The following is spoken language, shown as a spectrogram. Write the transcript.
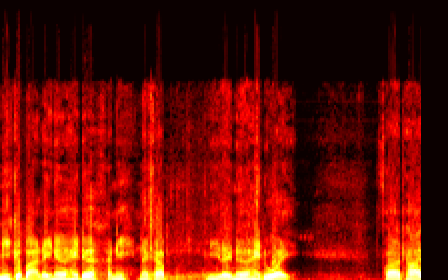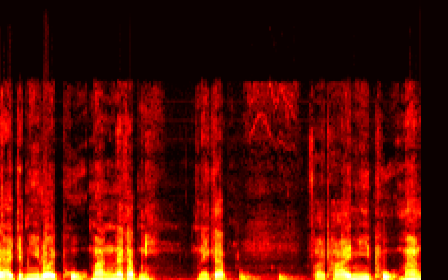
มีกระบะไลเนอร์ให้เด้อคันนี้นะครับ มีไลเนอร์ให้ด้วย ฝาท้ายอาจจะมีรอยผุมั่งนะครับนี่นะครับ ฝาท้ายมีผุมั่ง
